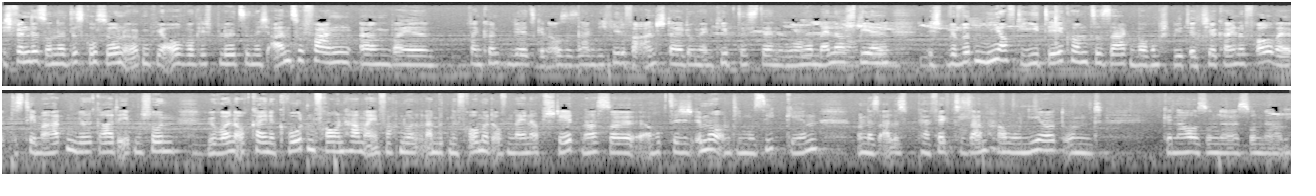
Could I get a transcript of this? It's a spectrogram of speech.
ich finde so eine Diskussion irgendwie auch wirklich blödsinnig anzufangen, ähm, weil dann könnten wir jetzt genauso sagen, wie viele Veranstaltungen gibt es denn, wo nur Männer spielen. Ich, wir würden nie auf die Idee kommen zu sagen, warum spielt jetzt hier keine Frau, weil das Thema hatten wir gerade eben schon. Wir wollen auch keine Quotenfrauen haben, einfach nur damit eine Frau mit auf dem Line-Up steht. Ne? Es soll hauptsächlich immer um die Musik gehen und das alles perfekt zusammen harmoniert und genau so eine, so eine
